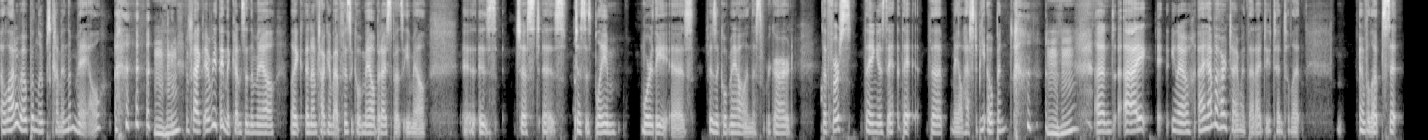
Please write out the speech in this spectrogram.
a lot of open loops come in the mail. Mm-hmm. In fact, everything that comes in the mail, like, and I'm talking about physical mail, but I suppose email is just as just as blameworthy as physical mail in this regard. The first thing is that the the mail has to be opened, Mm-hmm. and I, you know, I have a hard time with that. I do tend to let envelopes sit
